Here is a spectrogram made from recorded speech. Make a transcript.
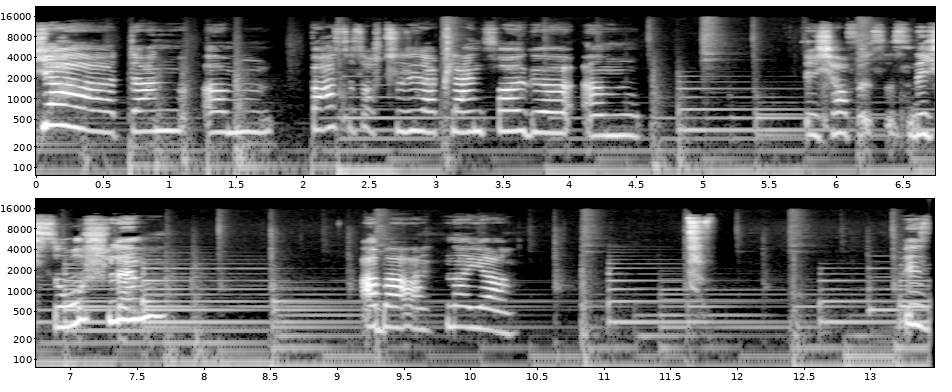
ja, dann ähm, war es das auch zu dieser kleinen Folge. Ähm, ich hoffe, es ist nicht so schlimm. Aber naja. Wir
